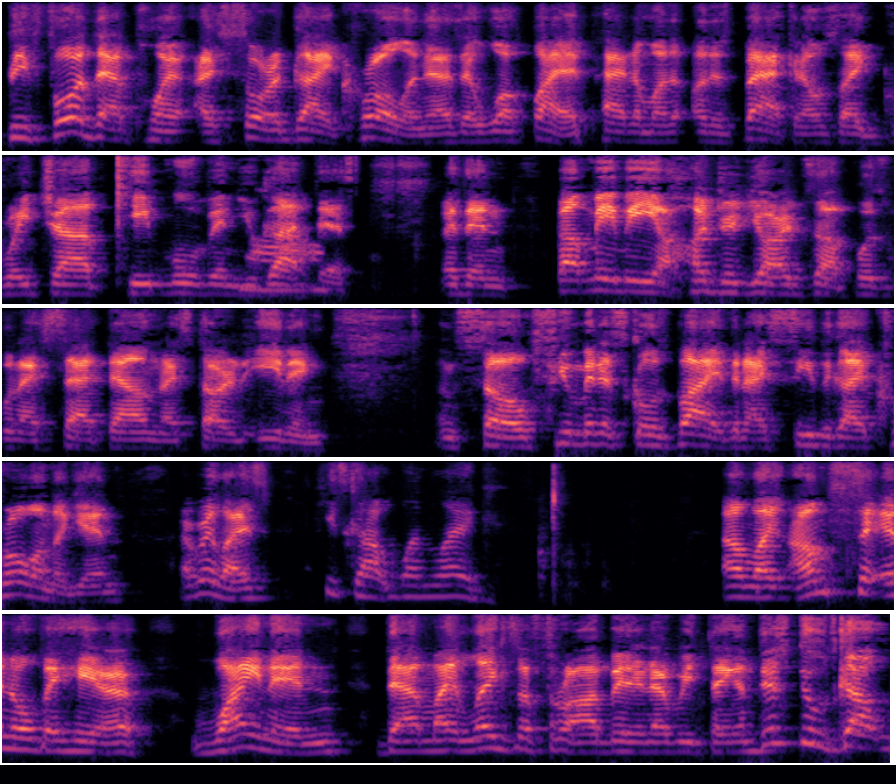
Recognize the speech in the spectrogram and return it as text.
before that point, I saw a guy crawling. As I walked by, I pat him on, on his back and I was like, great job, keep moving, you got this. And then about maybe a hundred yards up was when I sat down and I started eating. And so a few minutes goes by, then I see the guy crawling again. I realize he's got one leg. I'm like, I'm sitting over here whining that my legs are throbbing and everything, and this dude's got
